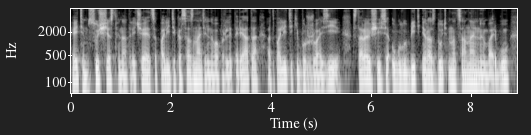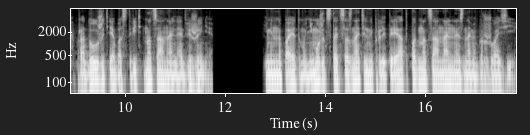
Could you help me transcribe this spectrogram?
Этим существенно отличается политика сознательного пролетариата от политики буржуазии, старающейся углубить и раздуть национальную борьбу, продолжить и обострить национальное движение. Именно поэтому не может стать сознательный пролетариат под национальное знамя буржуазии.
